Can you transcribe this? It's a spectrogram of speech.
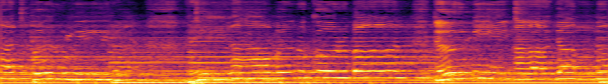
Semangat perwira Rela berkorban demi agama.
